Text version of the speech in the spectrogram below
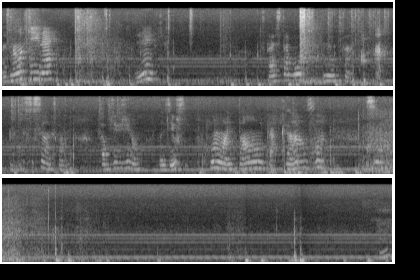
Mas não aqui, né? Gente, esse cara estragou o meu carro. Nossa senhora, esse cara não sabe dirigir não. Mas eu sim. Vamos lá então, ir pra casa. Hum?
